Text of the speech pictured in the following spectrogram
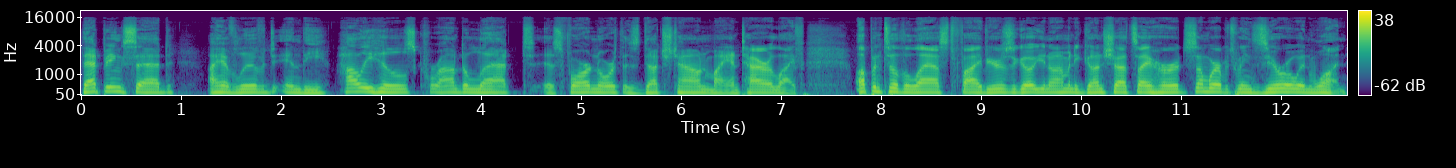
That being said, I have lived in the Holly Hills, Carondelet, as far north as Dutchtown my entire life. Up until the last five years ago, you know how many gunshots I heard? Somewhere between zero and one.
